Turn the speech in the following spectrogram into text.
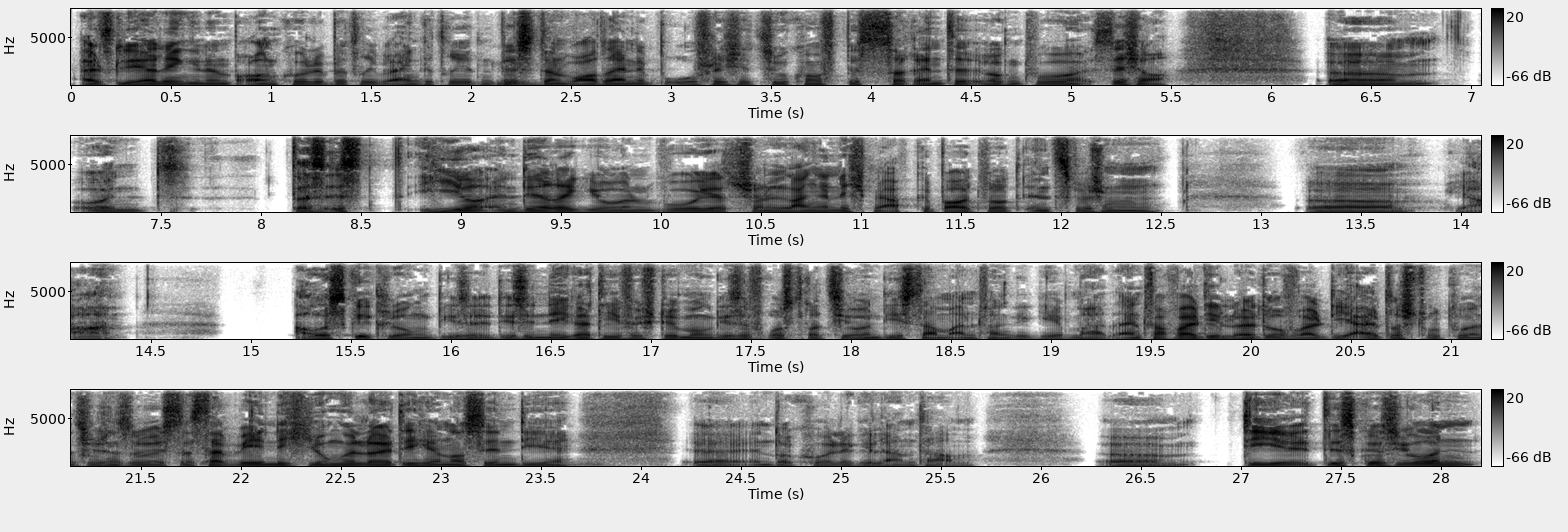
als Lehrling in einen Braunkohlebetrieb eingetreten bist, mhm. dann war deine berufliche Zukunft bis zur Rente irgendwo sicher. Ähm, und das ist hier in der Region, wo jetzt schon lange nicht mehr abgebaut wird, inzwischen äh, ja ausgeklungen, diese, diese negative Stimmung, diese Frustration, die es da am Anfang gegeben hat. Einfach weil die Leute auch, weil die Altersstruktur inzwischen so ist, dass da wenig junge Leute hier noch sind, die äh, in der Kohle gelernt haben. Ähm, die Diskussion,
